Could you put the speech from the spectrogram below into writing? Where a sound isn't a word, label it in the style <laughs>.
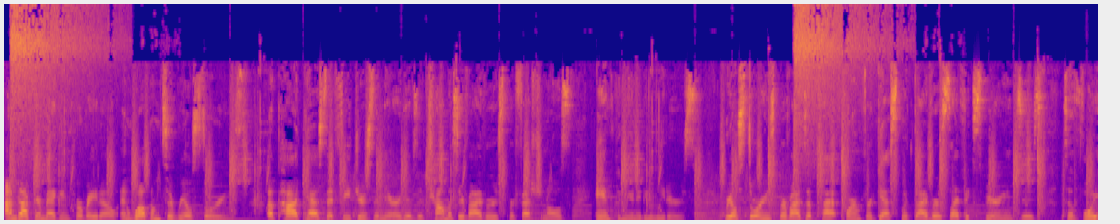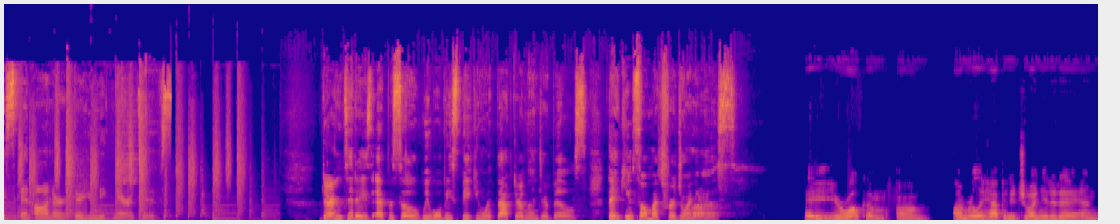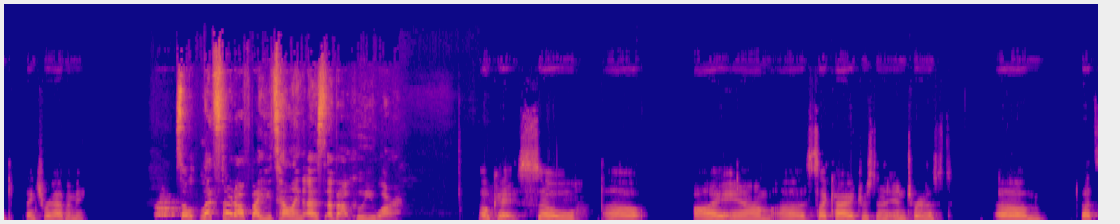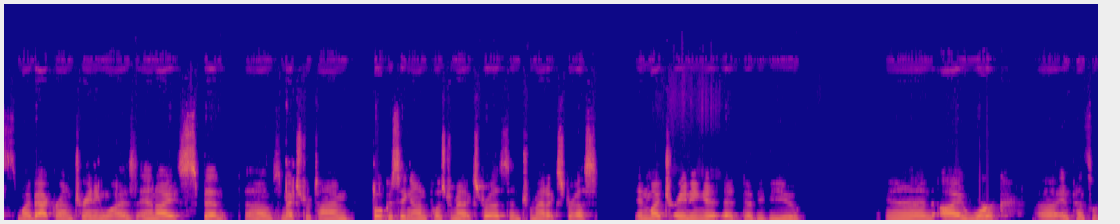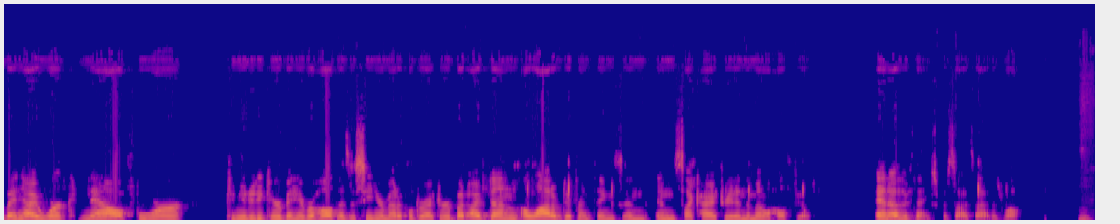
I'm Dr. Megan Corrado, and welcome to Real Storiez, a podcast that features the narratives of trauma survivors, professionals, and community leaders. Real Storiez provides a platform for guests with diverse life experiences to voice and honor their unique narratives. During today's episode, we will be speaking with Dr. Lyndra Bills. Thank you so much for joining us. Hey, you're welcome. Um, I'm really happy to join you today, and thanks for having me. So, let's start off by you telling us about who you are. Okay, so uh, I am a psychiatrist and an internist. Um, that's my background training wise, and I spent um, some extra time focusing on post traumatic stress and traumatic stress in my training at, at WVU. And I work uh, in Pennsylvania. I work now for community care behavioral health as a senior medical director, but I've done a lot of different things in, in psychiatry and in the mental health field and other things besides that as well. Hmm.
